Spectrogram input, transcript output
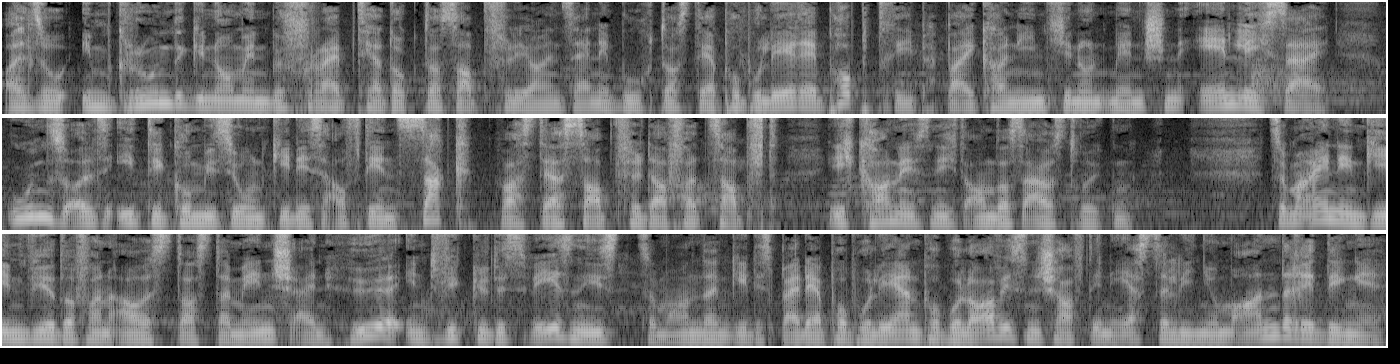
Also im Grunde genommen beschreibt Herr Dr. Sapfel ja in seinem Buch, dass der populäre Poptrieb bei Kaninchen und Menschen ähnlich sei. Uns als Ethikkommission geht es auf den Sack, was der Sapfel da verzapft. Ich kann es nicht anders ausdrücken. Zum einen gehen wir davon aus, dass der Mensch ein höher entwickeltes Wesen ist, zum anderen geht es bei der populären Popularwissenschaft in erster Linie um andere Dinge.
